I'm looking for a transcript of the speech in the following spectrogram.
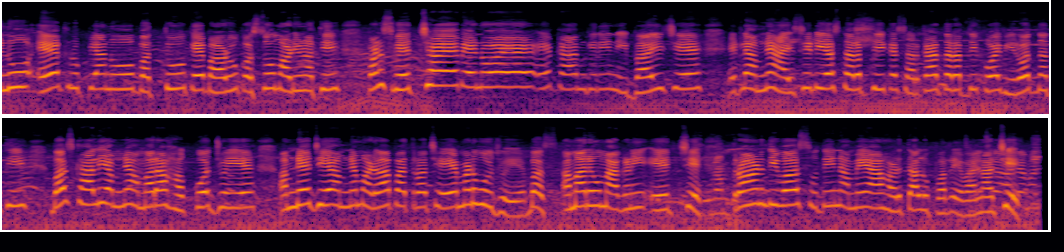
એનું એક રૂપિયાનું ભથ્થું કે ભાડું કશું મળ્યું નથી. પણ સ્વેચ્છાએ બહેનોએ કામગીરી નિભાવી છે. એટલે અમને આઈસીડીએસ તરફથી કે સરકાર તરફથી કોઈ વિરોધ નથી. બસ ખાલી અમને અમારા હક્કો જ જોઈએ. અમને જે અમને મળવાપાત્ર છે એ મળવું જોઈએ. બસ અમારે હું માગણી એ જ છે. ત્રણ દિવસ સુધી અમે આ હડતાલ ઉપર રહેવાના છે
